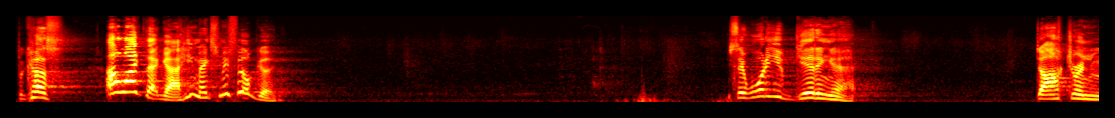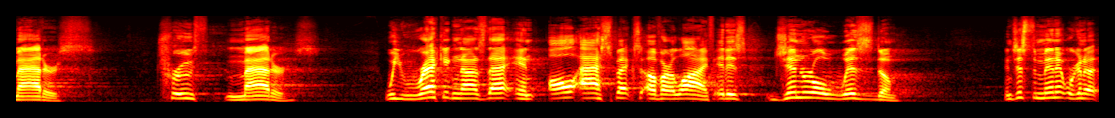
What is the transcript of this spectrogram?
Because I like that guy. He makes me feel good. You say, what are you getting at? Doctrine matters, truth matters. We recognize that in all aspects of our life. It is general wisdom. In just a minute, we're going to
